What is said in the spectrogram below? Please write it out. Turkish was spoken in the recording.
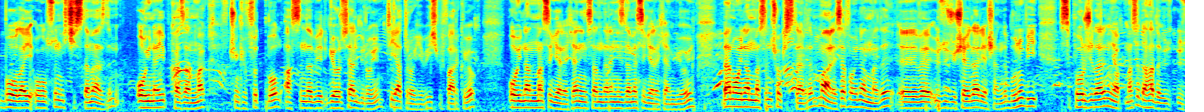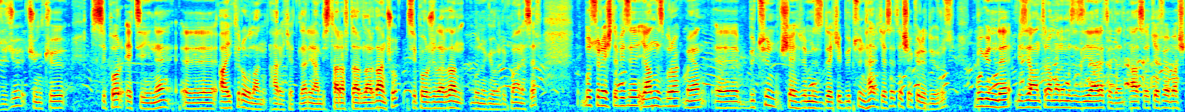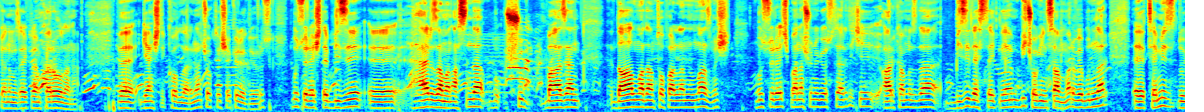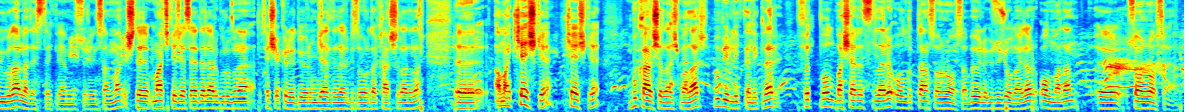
bu olay olsun hiç istemezdim. Oynayıp kazanmak çünkü futbol aslında bir görsel bir oyun. Tiyatro gibi hiçbir farkı yok. Oynanması gereken, insanların izlemesi gereken bir oyun. Ben oynanmasını çok isterdim. Maalesef oynanmadı ee, ve üzücü şeyler yaşandı. Bunu bir sporcuların yapması daha da üz- üzücü. Çünkü spor etiğine e, aykırı olan hareketler. Yani biz taraftarlardan çok sporculardan bunu gördük maalesef. Bu süreçte bizi yalnız bırakmayan e, bütün şehrimizdeki bütün herkese teşekkür ediyoruz. Bugün de bizi antrenmanımızı ziyaret eden ASKF Başkanımız Ekrem Karaoğlan'a ve gençlik kollarına çok teşekkür ediyoruz. Bu süreçte bizi e, her zaman aslında bu, şu bazen dağılmadan toparlanılmazmış. Bu süreç bana şunu gösterdi ki arkamızda bizi destekleyen birçok insan var ve bunlar e, temiz duygularla destekleyen bir sürü insan var. İşte maç gecesi Edeler grubuna teşekkür ediyorum. Geldiler bizi orada karşıladılar. E, ama keşke, keşke bu karşılaşmalar, bu birliktelikler futbol başarısıları olduktan sonra olsa, böyle üzücü olaylar olmadan e, sonra olsa yani.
